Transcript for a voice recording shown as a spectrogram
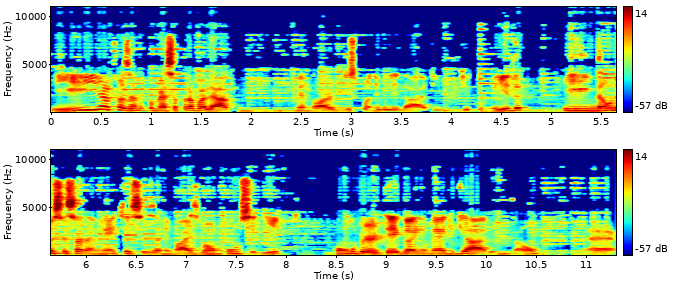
E a fazenda começa a trabalhar com menor disponibilidade de comida e não necessariamente esses animais vão conseguir converter ganho médio diário. Então, é,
